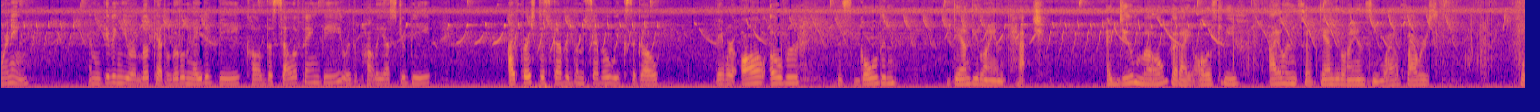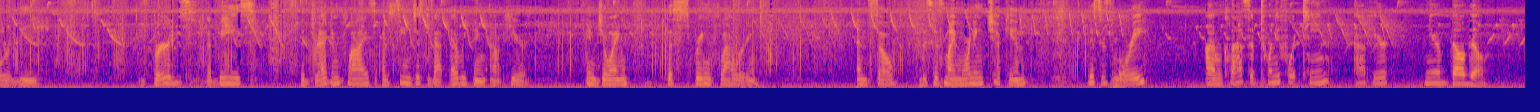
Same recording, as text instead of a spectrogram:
morning. I'm giving you a look at a little native bee called the cellophane bee or the polyester bee. I first discovered them several weeks ago. They were all over this golden dandelion patch. I do mow, but I always leave islands of dandelions and wildflowers for the birds, the bees, the dragonflies. I've seen just about everything out here enjoying the spring flowering. And so this is my morning check-in. This is Lori. I'm class of 2014 out here near Bellville.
